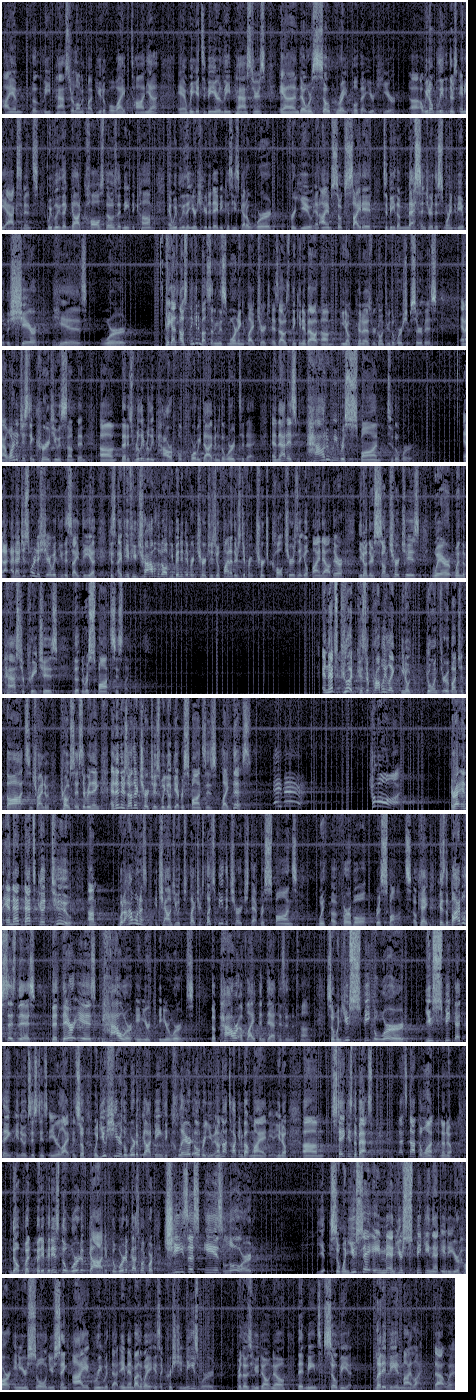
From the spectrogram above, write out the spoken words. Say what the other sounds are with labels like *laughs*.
I am the lead pastor along with my beautiful wife, Tanya. And we get to be your lead pastors. And uh, we're so grateful that you're here. Uh, we don't believe that there's any accidents. We believe that God calls those that need to come, and we believe that you're here today because He's got a word for you. And I am so excited to be the messenger this morning to be able to share His word. Hey guys, I was thinking about something this morning, Life Church, as I was thinking about, um, you know, kind of as we're going through the worship service. And I wanted to just encourage you with something um, that is really, really powerful before we dive into the word today. And that is, how do we respond to the word? And I, and I, just wanted to share with you this idea because if, if, you've traveled at all, if you've been to different churches, you'll find out there's different church cultures that you'll find out there. You know, there's some churches where when the pastor preaches, the, the response is like this. And that's good because they're probably like, you know, going through a bunch of thoughts and trying to process everything. And then there's other churches where you'll get responses like this Amen! Come on! Right? And, and that, that's good too. Um, what I want to challenge you with Life Church, let's be the church that responds with a verbal response, okay? Because the Bible says this that there is power in your in your words. The power of life and death is in the tongue. So when you speak a word, you speak that thing into existence in your life. And so when you hear the word of God being declared over you, and I'm not talking about my idea, you know, um, steak is the best. That's not the one. No, no. No, but, but if it is the Word of God, if the Word of God is going forward, Jesus is Lord. So when you say amen, you're speaking that into your heart, into your soul, and you're saying, I agree with that. Amen, by the way, is a Christianese word, for those of you who don't know, that means so be it. Let it be in my life that way.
